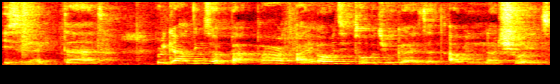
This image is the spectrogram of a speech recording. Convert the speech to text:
Is like that. Regarding the back part i already told you guys that i will not show it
